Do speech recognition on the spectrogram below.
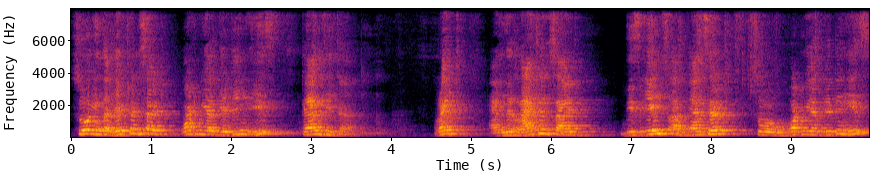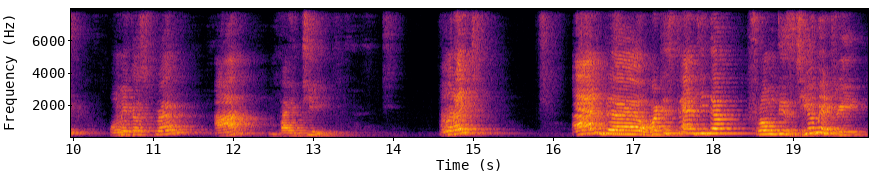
So in the left hand side, what we are getting is tan theta, right? And the right hand side, these m's are cancelled. So what we are getting is omega square r by g. Am I right? And uh, what is tan theta? From this geometry,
